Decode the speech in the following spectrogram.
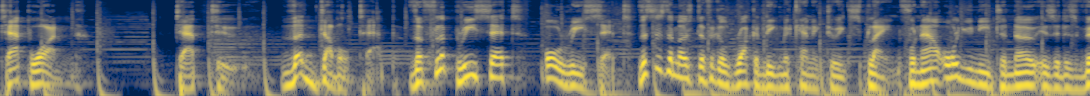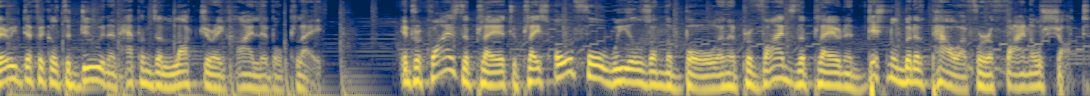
Tap 1. Tap 2. The double tap. The flip reset or reset. This is the most difficult Rocket League mechanic to explain. For now, all you need to know is it is very difficult to do and it happens a lot during high level play. It requires the player to place all four wheels on the ball and it provides the player an additional bit of power for a final shot.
